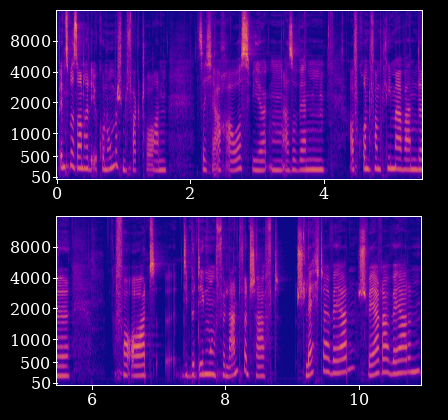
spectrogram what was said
insbesondere die ökonomischen Faktoren sich ja auch auswirken. Also wenn aufgrund vom Klimawandel vor Ort äh, die Bedingungen für Landwirtschaft schlechter werden, schwerer werden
